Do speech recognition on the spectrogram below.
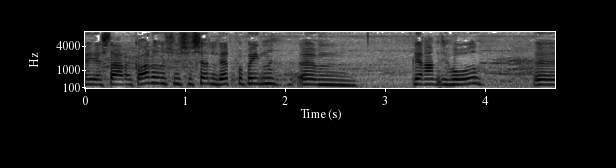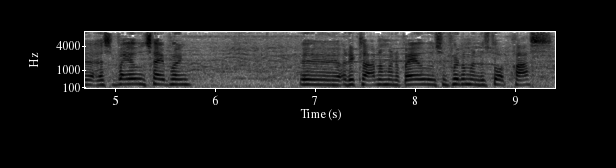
Jeg starter godt ud, synes jeg selv, let på benene. Øhm, bliver ramt i hovedet. Øh, altså bagud tre point. Øh, og det er klart, når man er bagud, så føler man et stort pres.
